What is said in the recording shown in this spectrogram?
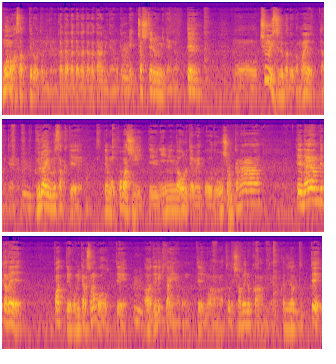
物漁ってる音みたいなガタガタガタガタみたいな音がめっちゃしてるみたいになって、もう注意するかどうか迷ったみたいな。うん。ぐらいうるさくてでも小橋っていう人間がおる手前こうどうしよっかな。って悩んでたらパッて横見たらその子がおって、うん。あ出てきたんやと思ってまあ後で喋るかみたいな感じになっとって、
